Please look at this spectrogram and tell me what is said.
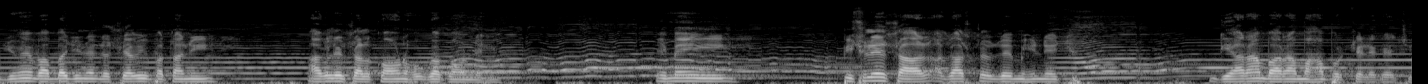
ਜਿਵੇਂ ਬਾਬਾ ਜੀ ਨੇ ਦੱਸਿਆ ਵੀ ਪਤਾ ਨਹੀਂ ਅਗਲੇ ਸਾਲ ਕੌਣ ਹੋਊਗਾ, ਕੌਣ ਨਹੀਂ। ਇਵੇਂ ਹੀ ਪਿਛਲੇ ਸਾਲ ਅਗਸਤ ਦੇ ਮਹੀਨੇ 'ਚ 11 12 ਮਹਾਂਪੁਰਖ ਚਲੇ ਗਏ ਸੀ।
